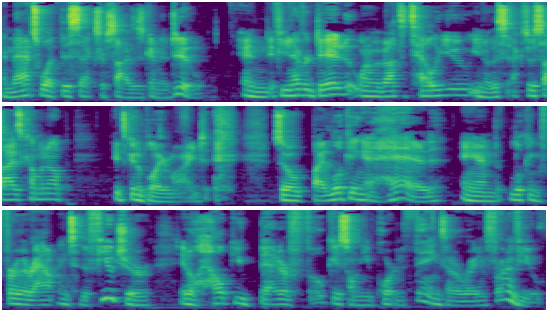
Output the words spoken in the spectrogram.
And that's what this exercise is going to do. And if you never did what I'm about to tell you, you know, this exercise coming up, it's going to blow your mind. so, by looking ahead and looking further out into the future, it'll help you better focus on the important things that are right in front of you,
